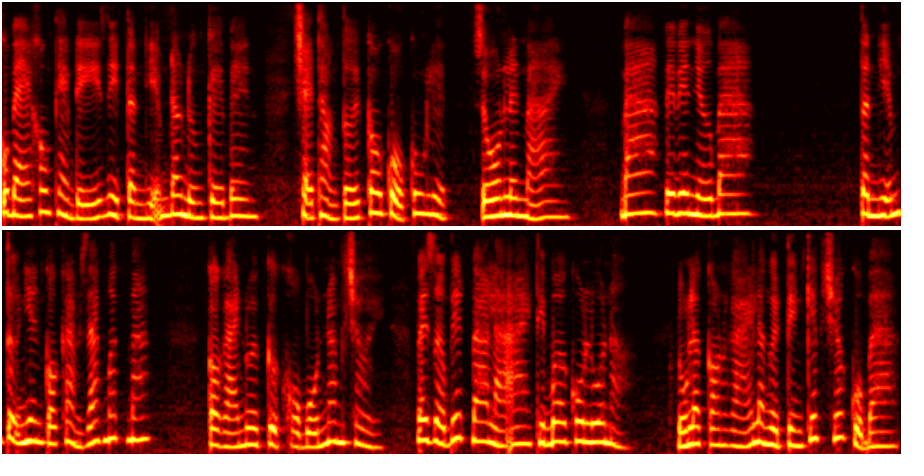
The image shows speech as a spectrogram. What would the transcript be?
Cô bé không thèm để ý gì tần nhiễm đang đứng kế bên Chạy thẳng tới câu cổ cung liệt Rồi hôn lên má anh. Ba, viên viên nhớ ba. Tần nhiễm tự nhiên có cảm giác mất mát. Con gái nuôi cực khổ 4 năm trời Bây giờ biết ba là ai thì bơ cô luôn à? Đúng là con gái là người tình kiếp trước của ba.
